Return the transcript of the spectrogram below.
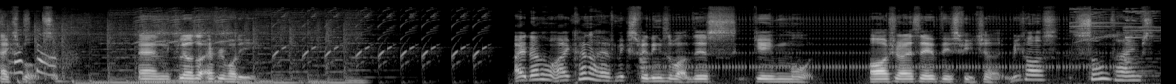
explodes. And clears out everybody. I don't know, I kind of have mixed feelings about this game mode. Or should I say this feature? Because sometimes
